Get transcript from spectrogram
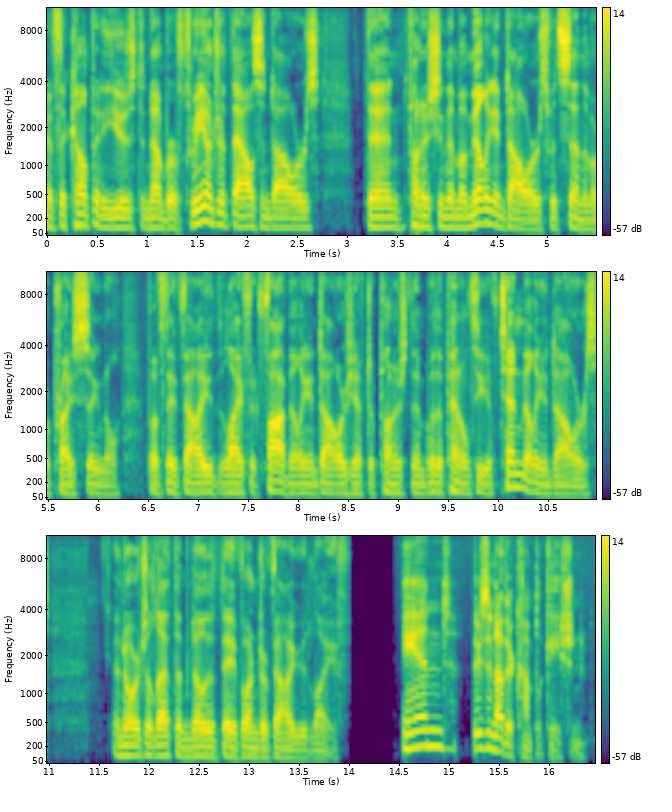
if the company used a number of $300,000, then punishing them a million dollars would send them a price signal. But if they valued life at $5 million, you have to punish them with a penalty of $10 million. in order to let them know that they've undervalued life. And there's another complication.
